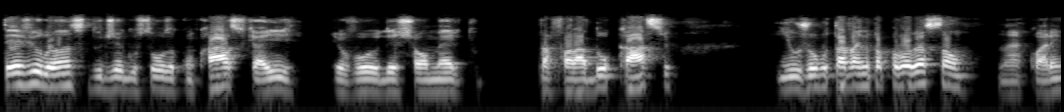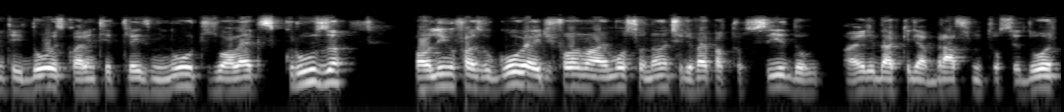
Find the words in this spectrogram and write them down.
Teve o lance do Diego Souza com o Cássio, que aí eu vou deixar o mérito para falar do Cássio, e o jogo estava indo para prorrogação, né? 42, 43 minutos, o Alex cruza, Paulinho faz o gol, e aí de forma emocionante ele vai para a torcida, aí ele dá aquele abraço no torcedor.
